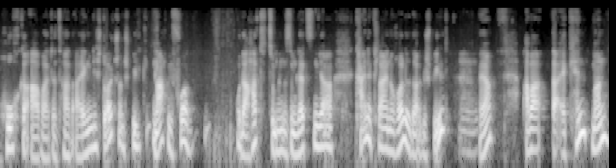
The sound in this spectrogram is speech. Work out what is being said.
hochgearbeitet hat. Eigentlich Deutschland spielt nach wie vor oder hat zumindest im letzten Jahr keine kleine Rolle da gespielt. Mhm. Ja, aber da erkennt man,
